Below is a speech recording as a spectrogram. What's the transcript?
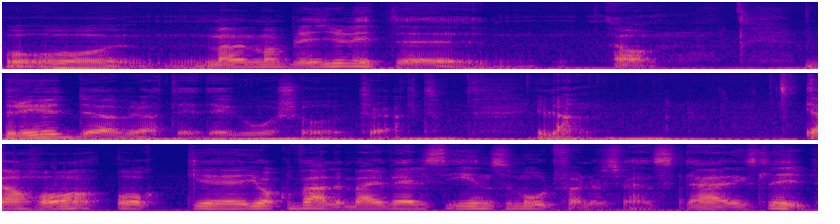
Och, och man, man, blir ju lite ja, brydd över att det, det går så trögt ibland. Jaha, och eh, Jacob Wallenberg väljs in som ordförande för Svenskt Näringsliv.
